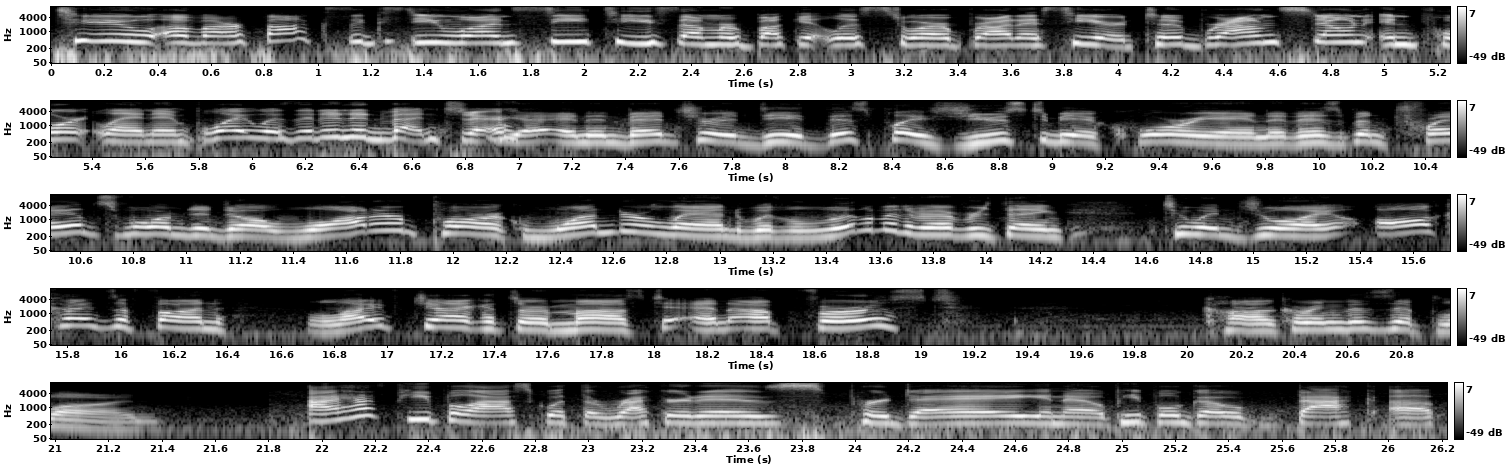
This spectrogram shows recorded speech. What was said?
two of our Fox 61 CT Summer Bucket List Tour brought us here to Brownstone in Portland, and boy, was it an adventure. Yeah, an adventure indeed. This place used to be a quarry, and it has been transformed into a water park wonderland with a little bit of everything to enjoy all kinds of fun. Life jackets are a must, and up first, conquering the zip line. I have people ask what the record is per day. You know, people go back up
